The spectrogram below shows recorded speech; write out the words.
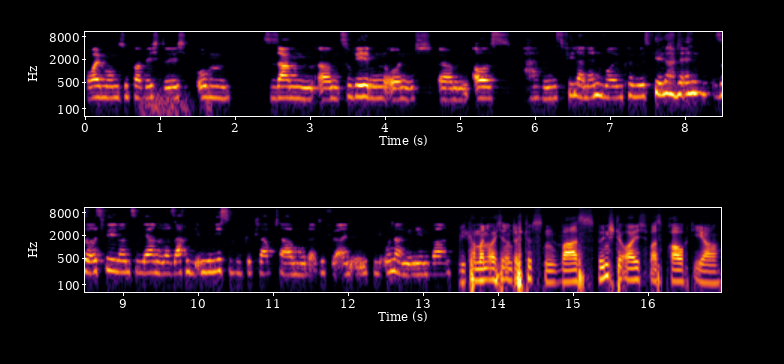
Räumung super wichtig, um zusammen ähm, zu reden und ähm, aus Ah, wenn wir es Fehler nennen wollen, können wir es Fehler nennen, so aus Fehlern zu lernen oder Sachen, die irgendwie nicht so gut geklappt haben oder die für einen irgendwie unangenehm waren. Wie kann man euch denn unterstützen? Was wünscht ihr euch? Was braucht ihr?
